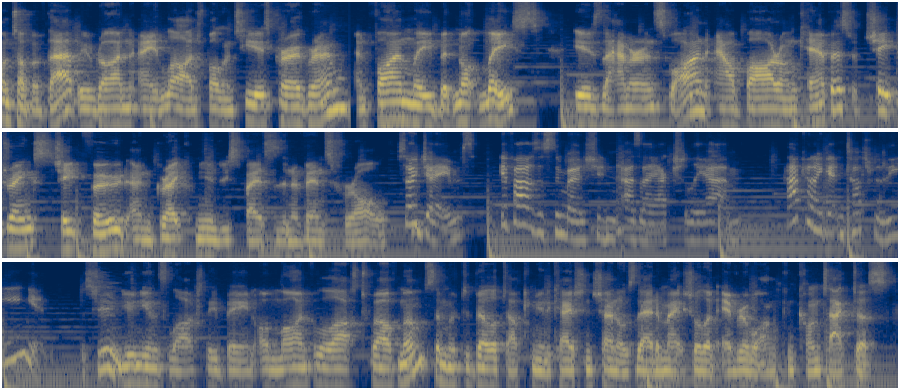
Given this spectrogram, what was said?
On top of that, we run a large volunteers program. And finally, but not least, is the Hammer and Swine, our bar on campus with cheap drinks, cheap food, and great community spaces and events for all. So, James, if I was a Swinburne student, as I actually am, how can I get in touch with the union? The student union's largely been online for the last 12 months, and we've developed our communication channels there to make sure that everyone can contact us.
